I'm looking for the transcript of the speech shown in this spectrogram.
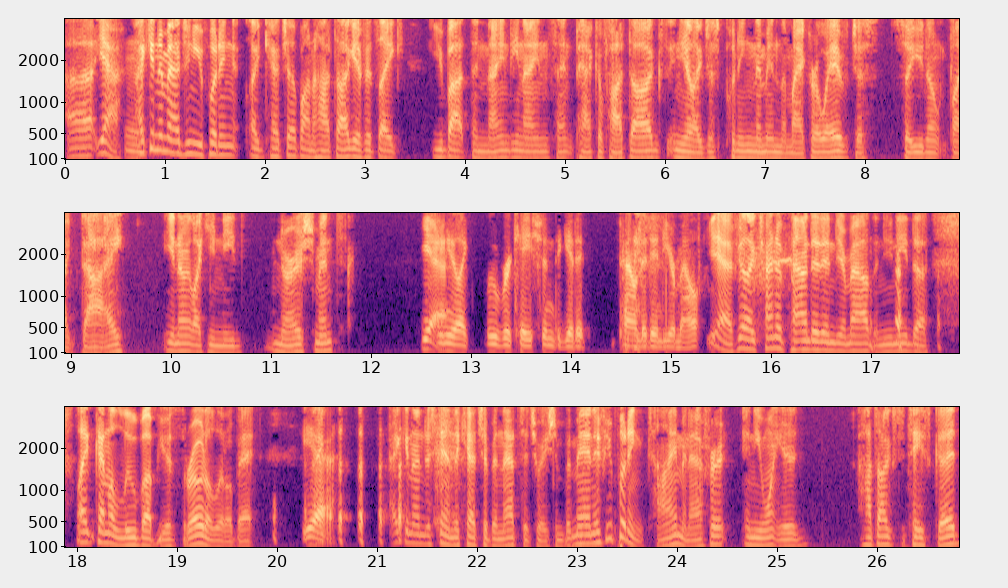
Uh, yeah, Mm. I can imagine you putting like ketchup on a hot dog if it's like you bought the 99 cent pack of hot dogs and you're like just putting them in the microwave just so you don't like die. You know, like you need nourishment. Yeah. You need like lubrication to get it pounded into your mouth. Yeah, if you're like trying to pound it into your mouth and you need to like kind of lube up your throat a little bit, Yeah. I can understand the ketchup in that situation. But man, if you're putting time and effort and you want your hot dogs to taste good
